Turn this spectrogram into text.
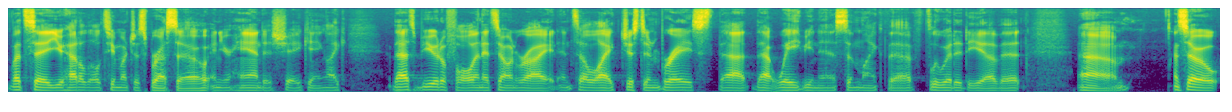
let's say you had a little too much espresso and your hand is shaking, like that's beautiful in its own right. And so like just embrace that that waviness and like the fluidity of it. Um, and so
